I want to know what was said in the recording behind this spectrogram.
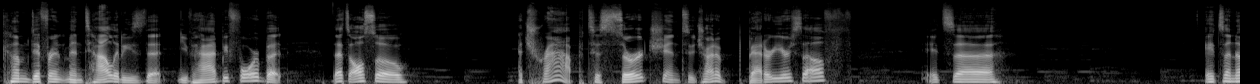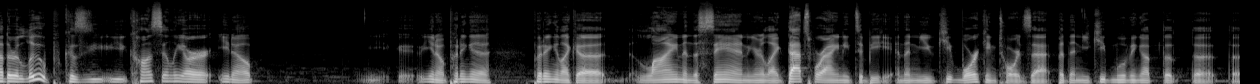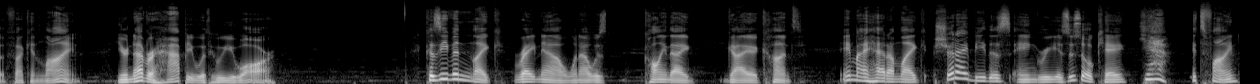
come different mentalities that you've had before, but that's also a trap to search and to try to better yourself. It's a uh, it's another loop because you, you constantly are, you know, you know, putting a putting like a line in the sand and you're like that's where I need to be and then you keep working towards that but then you keep moving up the the, the fucking line you're never happy with who you are cuz even like right now when I was calling that guy a cunt in my head I'm like should I be this angry is this okay yeah it's fine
